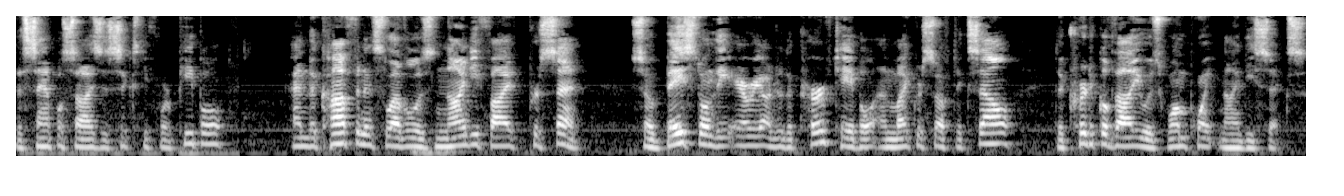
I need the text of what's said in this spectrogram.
The sample size is 64 people, and the confidence level is 95%. So based on the area under the curve table and Microsoft Excel, the critical value is 1.96.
